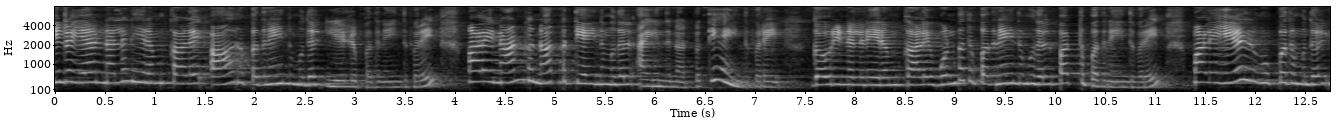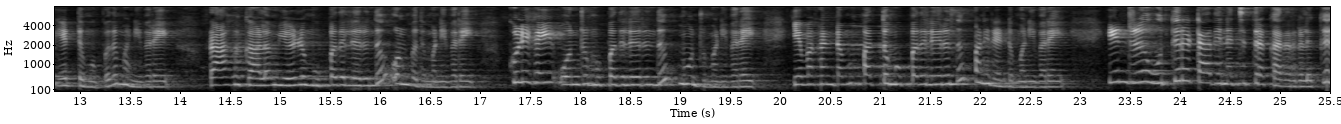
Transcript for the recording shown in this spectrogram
இன்றைய நல்ல நேரம் காலை ஆறு பதினைந்து முதல் ஏழு பதினைந்து வரை மாலை நான்கு நாற்பத்தி ஐந்து முதல் ஐந்து நாற்பத்தி ஐந்து வரை. கௌரி நல்ல நேரம் காலை ஒன்பது பதினைந்து முதல் பத்து பதினைந்து வரை மாலை ஏழு முப்பது முதல் எட்டு முப்பது மணி வரை. ராகு காலம் ஏழு முப்பதிலிருந்து ஒன்பது மணி வரை. குளிகை ஒன்று முப்பதிலிருந்து மூன்று மணி வரை. யமகண்டம் பத்து முப்பதிலிருந்து பன்னிரெண்டு மணி வரை. இன்று உத்திரட்டாதி நட்சத்திரக்காரர்களுக்கு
